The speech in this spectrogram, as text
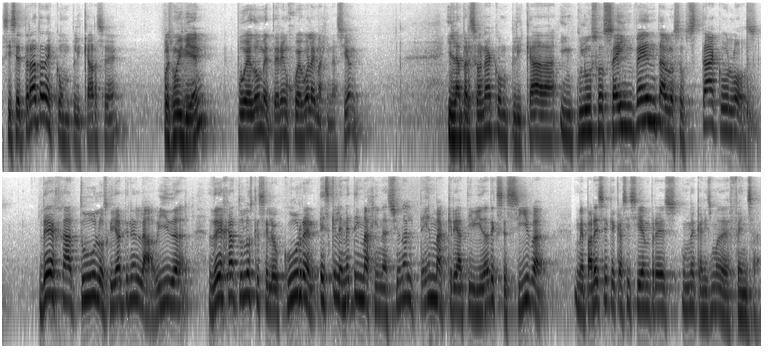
si se trata de complicarse, pues muy bien, puedo meter en juego la imaginación. Y la persona complicada incluso se inventa los obstáculos. Deja tú los que ya tienen la vida. Deja tú los que se le ocurren. Es que le mete imaginación al tema, creatividad excesiva me parece que casi siempre es un mecanismo de defensa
